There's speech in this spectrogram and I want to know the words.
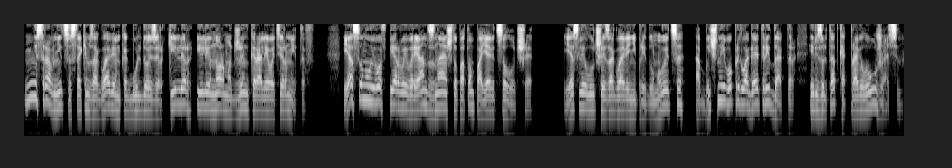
не сравнится с таким заглавием, как «Бульдозер-киллер» или «Норма Джин. Королева термитов». Я сунул его в первый вариант, зная, что потом появится лучшее. Если лучшее заглавие не придумывается, обычно его предлагает редактор, и результат, как правило, ужасен.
